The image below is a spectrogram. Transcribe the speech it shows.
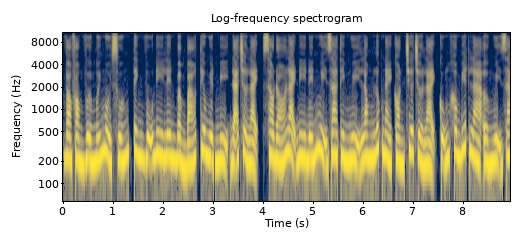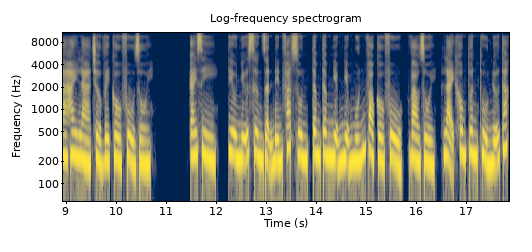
vào phòng vừa mới ngồi xuống, tinh vũ đi lên bẩm báo tiêu nguyệt mị đã trở lại, sau đó lại đi đến ngụy gia tìm ngụy long lúc này còn chưa trở lại, cũng không biết là ở ngụy gia hay là trở về cầu phủ rồi. Cái gì, tiêu nhữ xương giận đến phát run, tâm tâm niệm niệm muốn vào cầu phủ, vào rồi, lại không tuân thủ nữ tắc.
